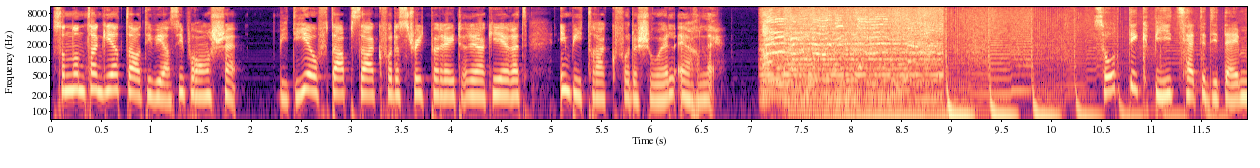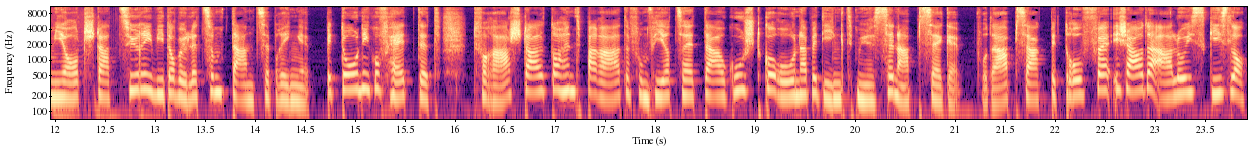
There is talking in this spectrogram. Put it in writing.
sondern tangiert auch diverse Branchen. Wie die auf die Absage von der Street Parade reagieren, im Beitrag von Joel Erle. Solche Beats hätten in diesem Jahr die Stadt Zürich wieder zum Tanzen bringen Betonung auf «hätten». Die Veranstalter haben die Parade vom 14. August Corona-bedingt müssen absagen. Von der Absage betroffen ist auch der Alois Gisler,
